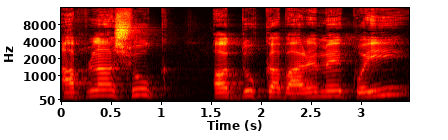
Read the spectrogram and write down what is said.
अपना सुख और दुख का बारे में कोई,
